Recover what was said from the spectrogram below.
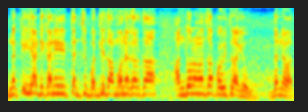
नक्कीच या ठिकाणी त्यांची बदली थांबवण्याकरता आंदोलनाचा पवित्रा घेऊ. धन्यवाद.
